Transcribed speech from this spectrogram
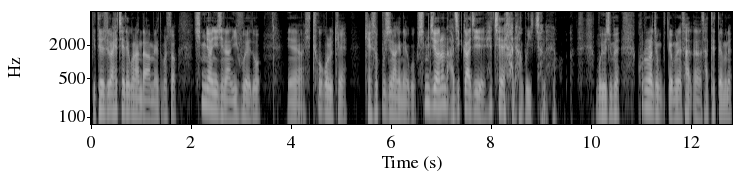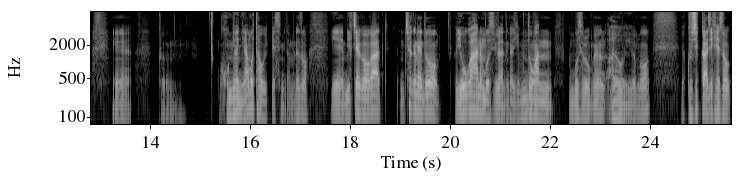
비틀즈가 해체되고 난 다음에도 벌써 10년이 지난 이후에도 예, 히트곡을 이렇게 계속 꾸준하게 내고 심지어는 아직까지 해체 안 하고 있잖아요. 뭐 요즘에 코로나 정국 때문에 사, 어, 사태 때문에 예, 그 공연이야 못 하고 있겠습니다. 그래서 예, 믹재거가 최근에도 그 요가하는 모습이라든가 이게 운동하는 그 모습을 보면 아유 이거 뭐 90까지 계속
